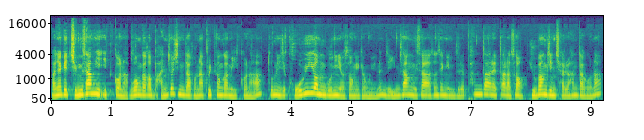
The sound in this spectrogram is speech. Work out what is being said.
만약에 증상이 있거나 무언가가 만져진다거나 불편감이 있거나 또는 이제 고위험군인 여성의 경우에는 이제 임상 의사 선생님들의 판단에 따라서 유방 진찰을 한다거나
